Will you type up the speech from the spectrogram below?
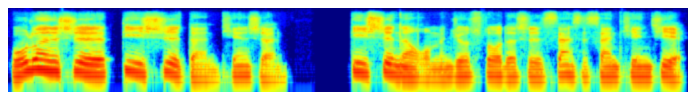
无论是地势等天神。地势呢，我们就说的是三十三天界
